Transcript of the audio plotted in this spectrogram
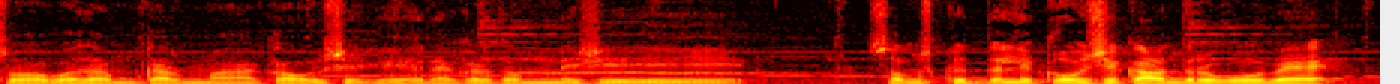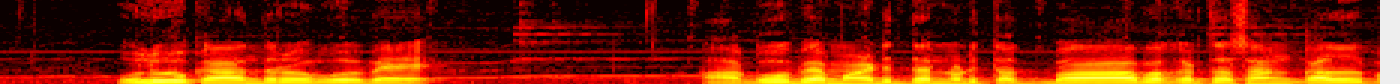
ಸೋಬಧಂ ಕರ್ಮ ಕೌಶಿಕೇನ ಕೃತಂ ನಿಶಿ. ಸಂಸ್ಕೃತದಲ್ಲಿ ಕೌಶಿಕ ಅಂದರೂ ಗೂಬೆ ಉಲೂಕ ಅಂದರೂ ಗೂಬೆ. ಆ ಗೂಬೆ ಮಾಡಿದ್ದನ್ನು ನೋಡಿ ತದ್ಭಾವಕೃತ ಸಂಕಲ್ಪ.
